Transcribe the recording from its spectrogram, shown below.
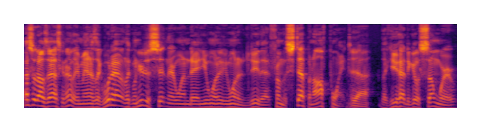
That's what I was asking earlier, man. It's like, what happened? Like when you're just sitting there one day and you wanted you wanted to do that from the stepping off point. Yeah. Like you had to go somewhere.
